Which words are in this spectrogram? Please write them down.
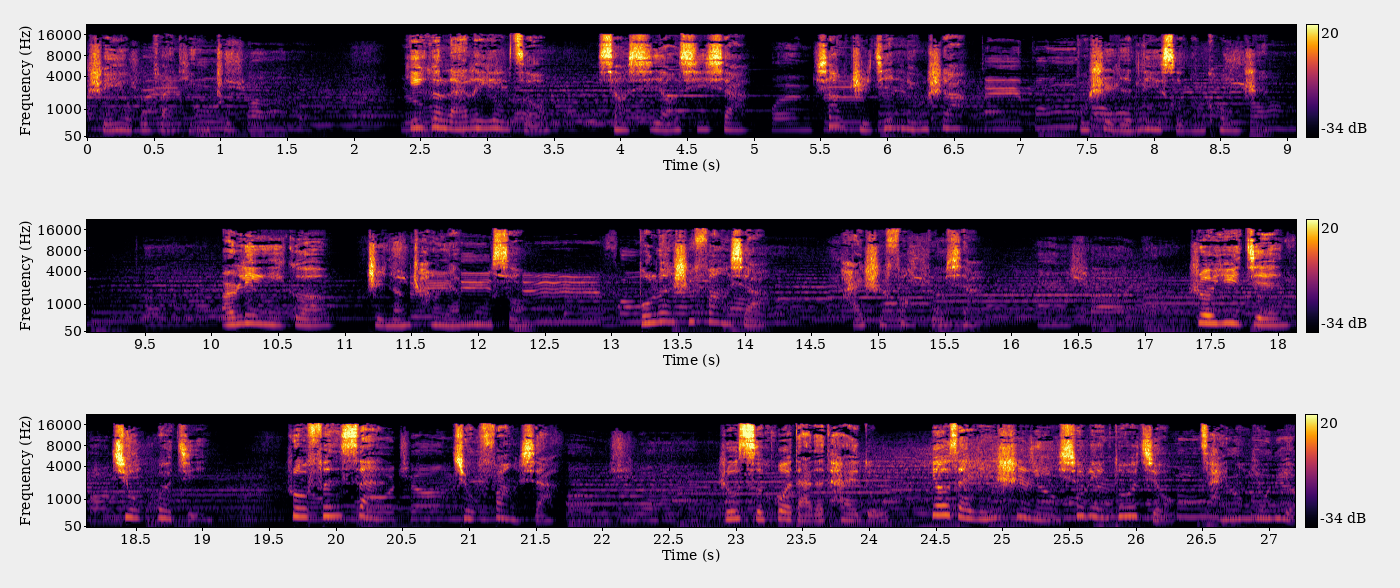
谁也无法停住。一个来了又走，像夕阳西下，像指尖流沙，不是人力所能控制；而另一个只能怅然目送。不论是放下，还是放不下。若遇见就握紧，若分散就放下。如此豁达的态度，要在人世里修炼多久才能拥有？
